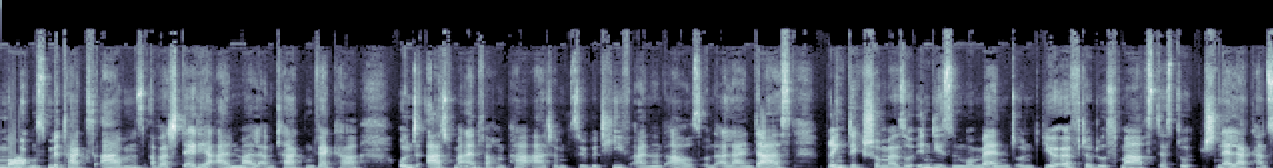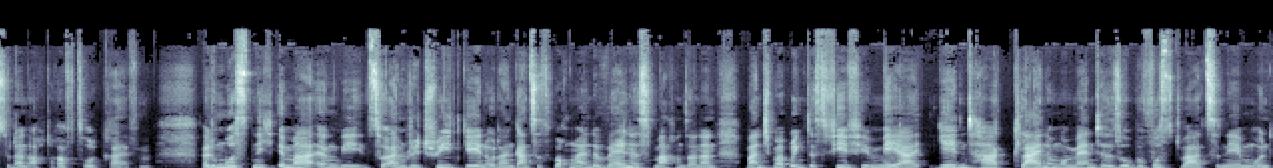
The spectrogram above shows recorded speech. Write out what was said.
morgens, mittags, abends, aber stell dir einmal am Tag einen Wecker und atme einfach ein paar Atemzüge tief ein und aus. Und allein das bringt dich schon mal so in diesen Moment. Und je öfter du es machst, desto schneller kannst du dann auch darauf zurückgreifen. Weil du musst nicht immer irgendwie zu einem Retreat gehen oder ein ganzes Wochenende Wellness machen, sondern manchmal bringt es viel, viel mehr, jeden Tag kleine Momente so bewusst wahrzunehmen und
